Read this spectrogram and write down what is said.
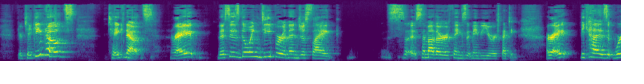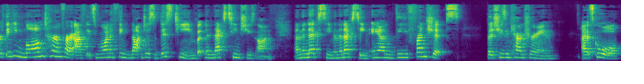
If you're taking notes, take notes, right? This is going deeper than just like some other things that maybe you're expecting. All right. Because we're thinking long term for our athletes. We want to think not just this team, but the next team she's on, and the next team, and the next team, and the friendships that she's encountering at school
